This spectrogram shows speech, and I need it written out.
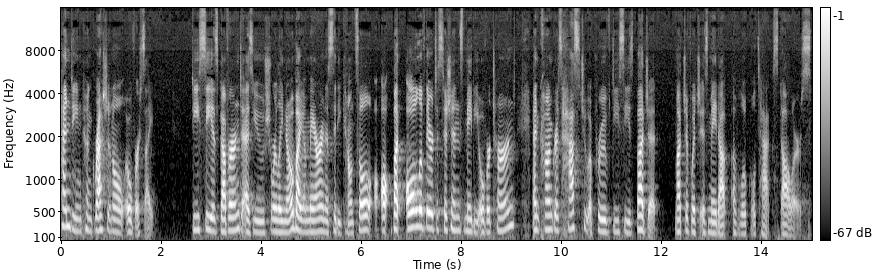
pending congressional oversight. DC is governed, as you surely know, by a mayor and a city council, but all of their decisions may be overturned, and Congress has to approve DC's budget, much of which is made up of local tax dollars.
